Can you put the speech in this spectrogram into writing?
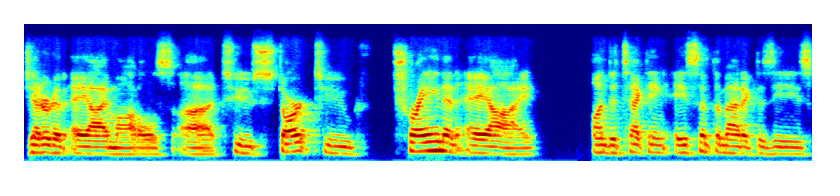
generative AI models uh, to start to train an AI on detecting asymptomatic disease,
